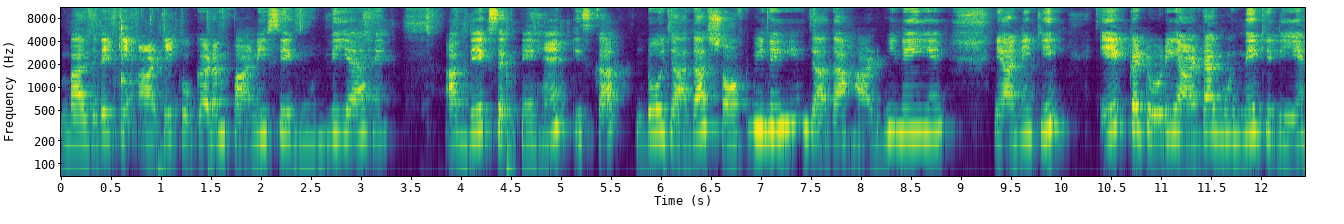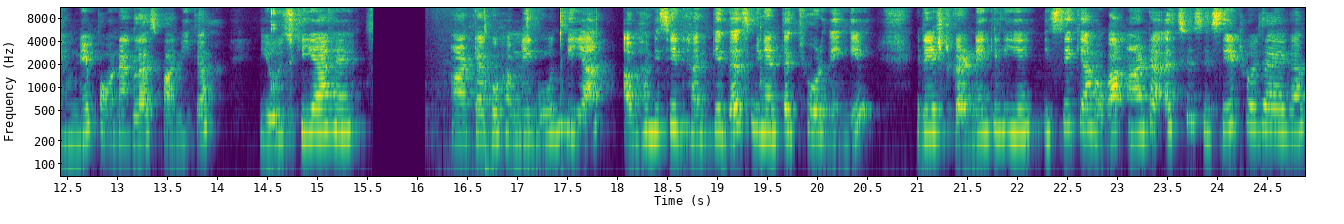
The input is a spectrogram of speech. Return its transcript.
बाजरे के आटे को गर्म पानी से गूंद लिया है। आप देख सकते हैं, इसका डो ज़्यादा सॉफ्ट भी नहीं है, ज़्यादा हार्ड भी नहीं है। यानी कि एक कटोरी आटा गूंदने के लिए हमने पौना ग्लास पानी का यूज़ किया है। आटा को हमने गूंद लिया। अब हम इसे ढक के 10 मिनट तक छोड़ देंगे रेस्ट करने के लिए। इससे क्या होगा, आटा अच्छे से सेट हो जाएगा।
